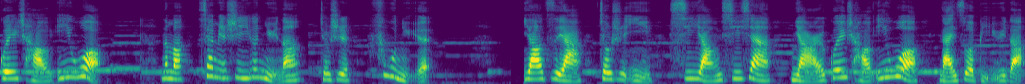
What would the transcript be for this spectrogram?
归巢依卧，那么下面是一个女呢，就是妇女。幺字呀，就是以夕阳西下、鸟儿归巢依卧。来做比喻的，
